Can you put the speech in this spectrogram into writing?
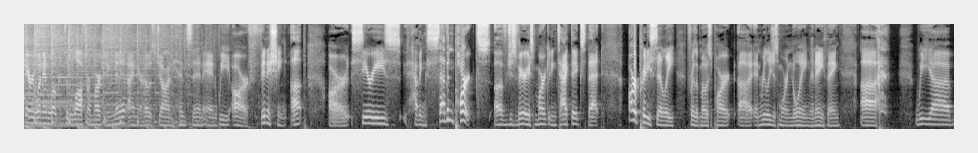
Hey everyone, and welcome to the Law Firm Marketing Minute. I'm your host, John Henson, and we are finishing up our series having seven parts of just various marketing tactics that are pretty silly for the most part uh, and really just more annoying than anything. Uh, we uh,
